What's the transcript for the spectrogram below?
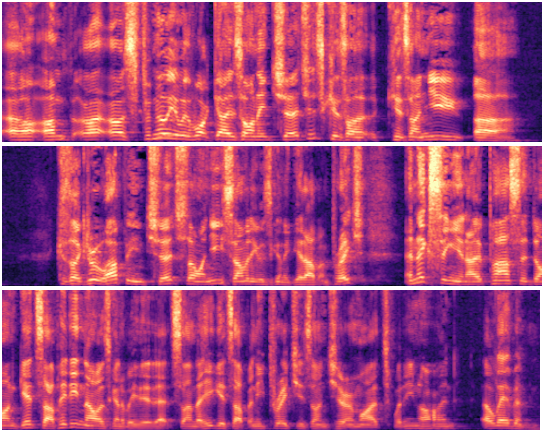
uh, i was familiar with what goes on in churches because I, cause I knew. Uh, because I grew up in church, so I knew somebody was going to get up and preach. And next thing you know, Pastor Don gets up. He didn't know I was going to be there that Sunday. He gets up and he preaches on Jeremiah 29 11.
